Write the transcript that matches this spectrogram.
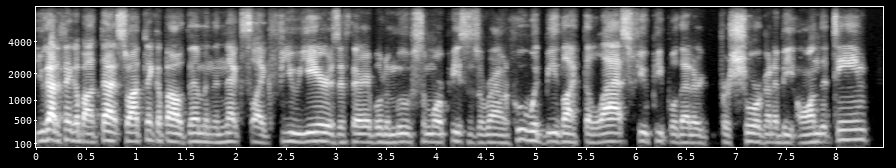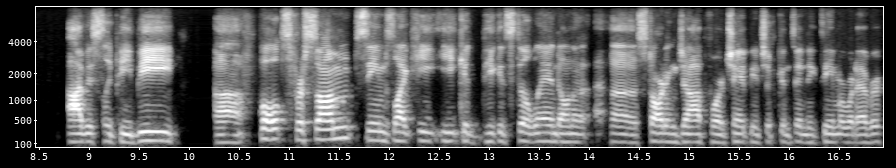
You got to think about that. So I think about them in the next like few years if they're able to move some more pieces around. Who would be like the last few people that are for sure going to be on the team? Obviously, PB, uh, Fultz for some seems like he he could he could still land on a, a starting job for a championship contending team or whatever.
